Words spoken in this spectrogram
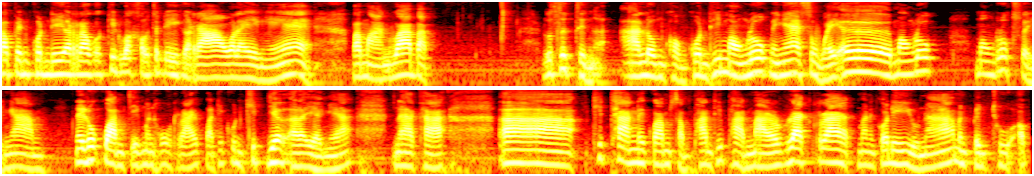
เราเป็นคนดีเราก็คิดว่าเขาจะดีกับเราอะไรอย่างเงี้ยประมาณว่าแบบรู้สึกถึงอารมณ์ของคนที่มองโลกในแง่สวย เออ มองโลกมองโลกสวยงาม ในโลกความจริงมันโหดร้ายกว่าที่คุณคิดเยอะอะไรอย่างเงี้ยนะคะทิศทางในความสัมพันธ์ที่ผ่านมาแรก ๆ มันก็ดีอยู่นะ มันเป็น two of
